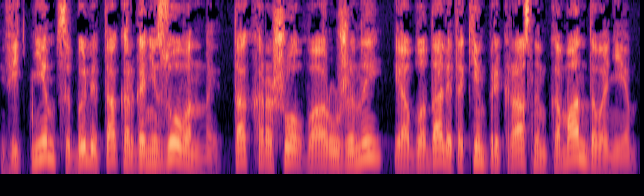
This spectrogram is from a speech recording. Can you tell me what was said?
Ведь немцы были так организованы, так хорошо вооружены и обладали таким прекрасным командованием,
